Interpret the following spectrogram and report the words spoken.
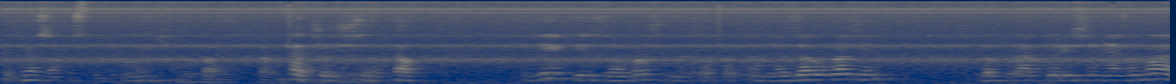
до Дня захисту дітей. Так, що ж, Так. Є якісь зауваження, запитання? Зауважень до проекту рішення немає.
